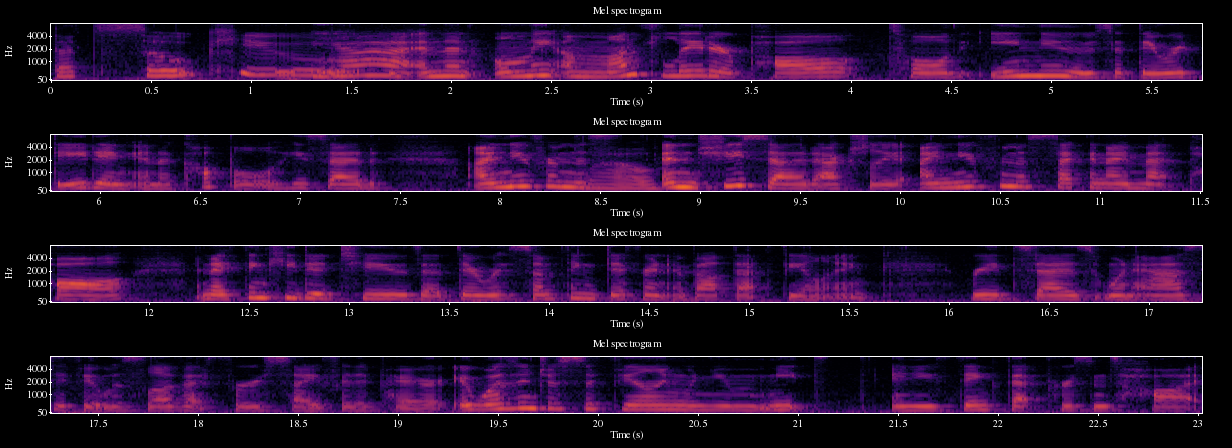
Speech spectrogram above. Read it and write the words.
That's so cute. Yeah, and then only a month later, Paul told E News that they were dating and a couple. He said, I knew from this, Wow. and she said, actually, I knew from the second I met Paul, and I think he did too, that there was something different about that feeling. Reed says, when asked if it was love at first sight for the pair, it wasn't just a feeling when you meet and you think that person's hot.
